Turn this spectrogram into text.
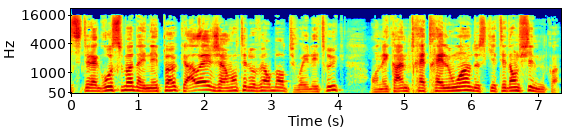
c'était la grosse mode à une époque. Ah ouais, j'ai inventé l'overboard. Tu voyais les trucs. On est quand même très très loin de ce qui était dans le film, quoi.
